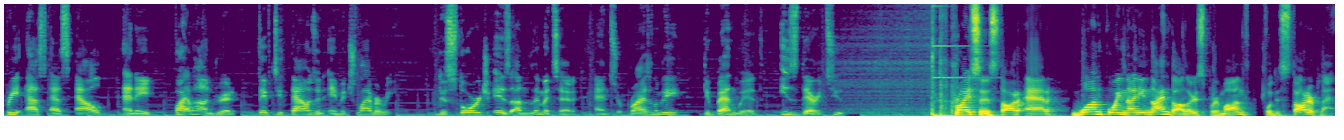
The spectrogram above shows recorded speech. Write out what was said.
free SSL, and a 550,000 image library. The storage is unlimited, and surprisingly, the bandwidth is there too. Prices start at $1.99 per month for the starter plan.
